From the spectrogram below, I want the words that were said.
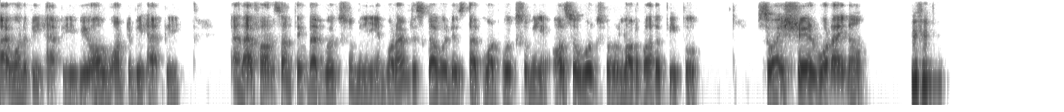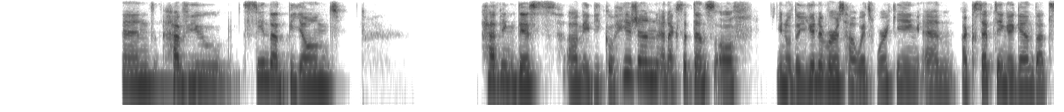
I want to be happy. We all want to be happy. And I found something that works for me. And what I've discovered is that what works for me also works for a lot of other people. So I share what I know. And have you seen that beyond having this uh, maybe cohesion and acceptance of you know the universe how it's working and accepting again that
